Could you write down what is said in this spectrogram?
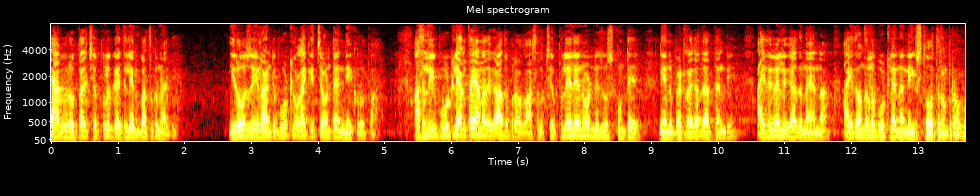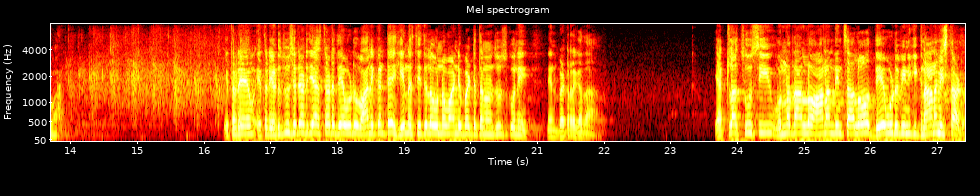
యాభై రూపాయల చెప్పులు గతి లేని బతుకున్నది ఈరోజు ఇలాంటి బూట్లు నాకు ఇచ్చావంటే నీ కృప. అసలు ఈ బూట్లు ఎంత అన్నది కాదు ప్రభు. అసలు చెప్పులే లేనోడిని చూసుకుంటే నేను బెటర్ కదా తండ్రి? ఐదు వేలు కాదు నాయన. ఐదు వందల బూట్లైనా నీకు స్తోత్రం ప్రభు. ఇతడే ఇతడు ఎటు చూసేటట్టు చేస్తాడు దేవుడు? వానికంటే హీన స్థితిలో ఉన్నవాడిని బట్టి తనను చూసుకొని నేను బెటర్ కదా. ఎట్లా చూసి ఉన్నదానిలో ఆనందించాలో దేవుడు వీనికి జ్ఞానం ఇస్తాడు.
